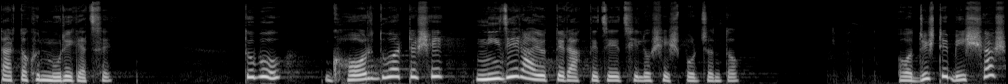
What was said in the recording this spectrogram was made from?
তার তখন মরে গেছে। তবু ঘর দুয়ারটা সে নিজের আয়ত্তে রাখতে চেয়েছিল শেষ পর্যন্ত। অদৃষ্টে বিশ্বাস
